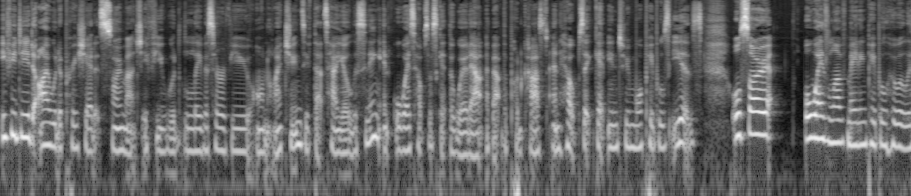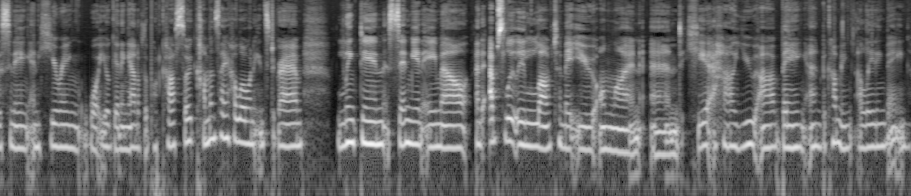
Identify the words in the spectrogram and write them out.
If you did, I would appreciate it so much if you would leave us a review on iTunes if that's how you're listening. It always helps us get the word out about the podcast and helps it get into more people's ears. Also, always love meeting people who are listening and hearing what you're getting out of the podcast. So come and say hello on Instagram LinkedIn, send me an email. I'd absolutely love to meet you online and hear how you are being and becoming a leading being.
